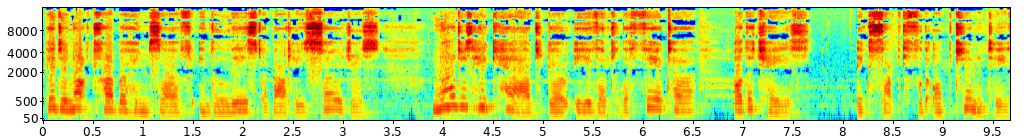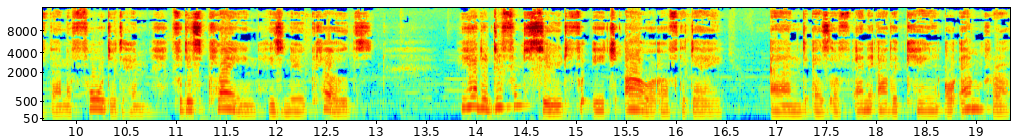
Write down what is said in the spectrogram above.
He did not trouble himself in the least about his soldiers, nor did he care to go either to the theatre or the chase, except for the opportunity then afforded him for displaying his new clothes. He had a different suit for each hour of the day, and as of any other king or emperor,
